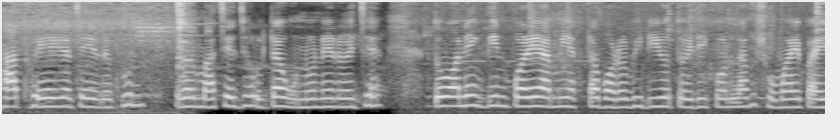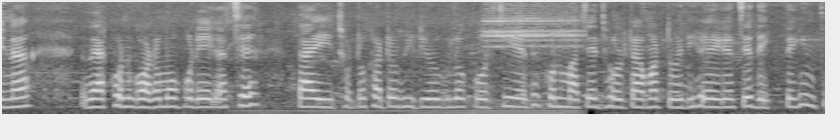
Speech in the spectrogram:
ভাত হয়ে গেছে দেখুন। এবার মাছের ঝোলটা উনুনে রয়েছে। তো অনেক দিন পরে আমি একটা বড় ভিডিও তৈরি করলাম, সময় পাই না। এখন গরমও পড়ে গেছে, তাই ছোটোখাটো ভিডিওগুলো করছি। দেখুন, মাছের ঝোলটা আমার তৈরি হয়ে গেছে, দেখতে কিন্তু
